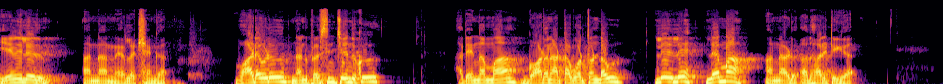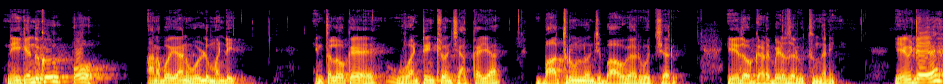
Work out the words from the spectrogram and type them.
ఏమీ లేదు అన్నాను నిర్లక్ష్యంగా. వాడెవడు? నన్ను ప్రశ్నించేందుకు? అదేందమ్మా గోడను అట్టా కొడుతుండవు? లే లే లేమ్మా అన్నాడు అథారిటీగా. నీకెందుకు? పో అనబోయాను ఒళ్ళు మండి. ఇంతలోకే వంటింట్లోంచి అక్కయ్య బాత్రూంలోంచి బావగారు వచ్చారు. ఏదో గడబిడ జరుగుతుందని. ఏమిటే?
